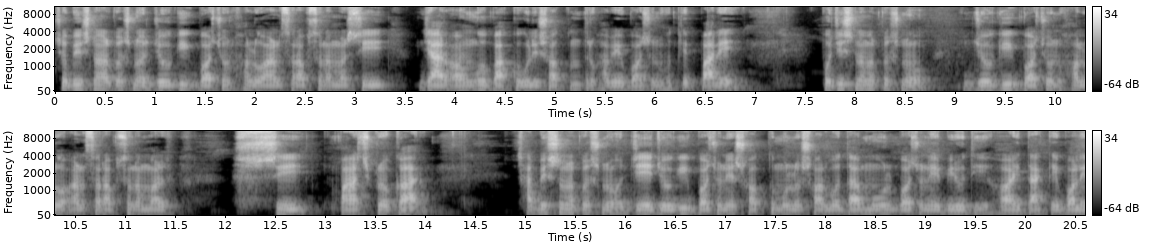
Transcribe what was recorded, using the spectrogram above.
চব্বিশ নম্বর প্রশ্ন, যৌগিক বচন হলো আনসার অপশন নাম্বার সি যার অঙ্গ বাক্যগুলি স্বতন্ত্রভাবে বচন হতে পারে। পঁচিশ নম্বর প্রশ্ন, যৌগিক বচন হলো আনসার অপশন নাম্বার সি পাঁচ প্রকার। ছাব্বিশ নম্বর প্রশ্ন, যে যৌগিক বচনের সত্যমূল্য সর্বদা মূল বচনের বিরোধী হয় তাকে বলে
